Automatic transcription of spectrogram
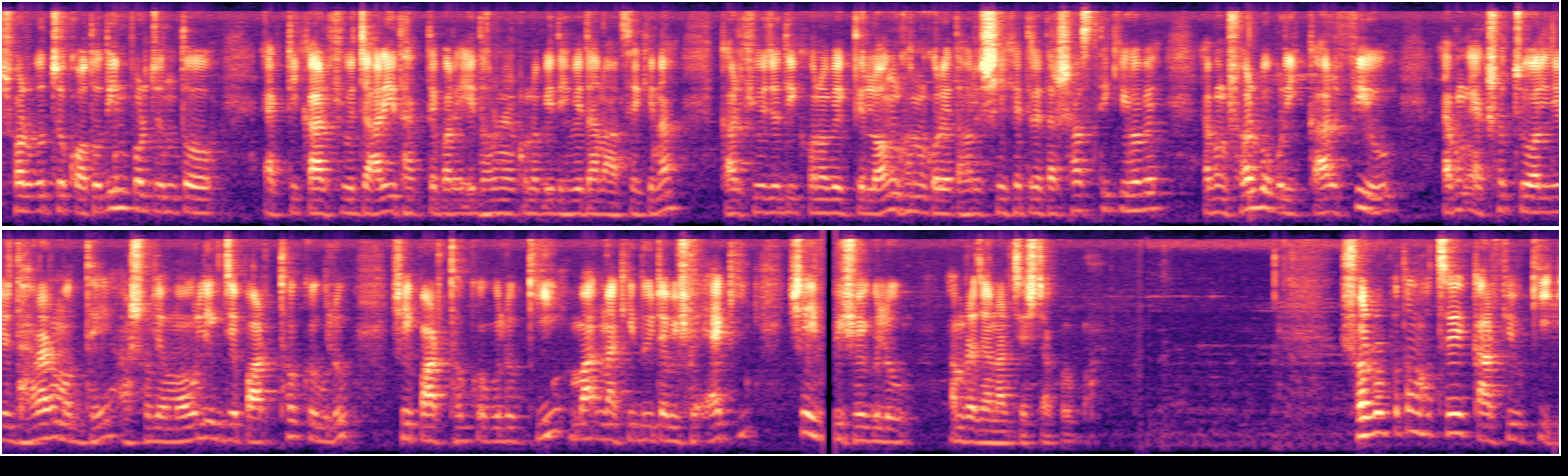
সর্বোচ্চ কতদিন পর্যন্ত একটি কারফিউ জারি থাকতে পারে এই ধরনের কোনো বিধিবিধান আছে কিনা? কারফিউ যদি কোনো ব্যক্তি লঙ্ঘন করে তাহলে সেই ক্ষেত্রে তার শাস্তি কি হবে? এবং সর্বোপরি কারফিউ এবং একশো চুয়াল্লিশ ধারার মধ্যে আসলে মৌলিক যে পার্থক্যগুলো, সেই পার্থক্যগুলো কি বা নাকি দুইটা বিষয় একই, সেই বিষয়গুলো আমরা জানার চেষ্টা করব। সর্বপ্রথম হচ্ছে কারফিউ কি?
